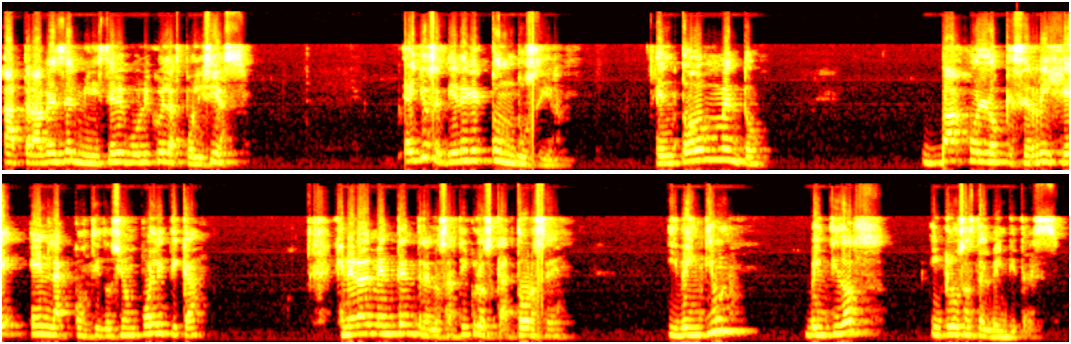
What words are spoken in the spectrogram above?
a través del Ministerio Público y las policías. Ellos se tienen que conducir en todo momento bajo lo que se rige en la constitución política, generalmente entre los artículos 14 y 21, 22, incluso hasta el 23.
